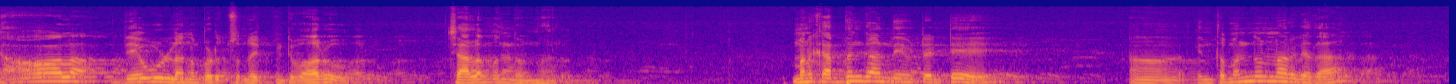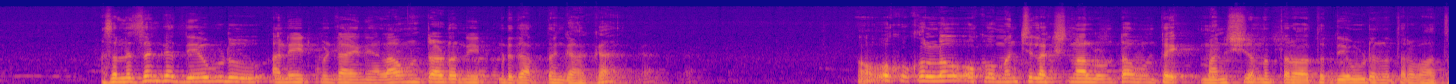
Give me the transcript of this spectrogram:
చాలా దేవుళ్ళు అనబడుతున్నటువంటి వారు చాలామంది ఉన్నారు. మనకు అర్థం కానిది ఏమిటంటే ఇంతమంది ఉన్నారు కదా. అసలు నిజంగా దేవుడు అనేటువంటి ఆయన ఎలా ఉంటాడు అనేటువంటిది అర్థం కాక ఒక్కొక్కరిలో ఒక్కో మంచి లక్షణాలు ఉంటా ఉంటాయి. మనిషి అన్న తర్వాత దేవుడు అన్న తర్వాత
